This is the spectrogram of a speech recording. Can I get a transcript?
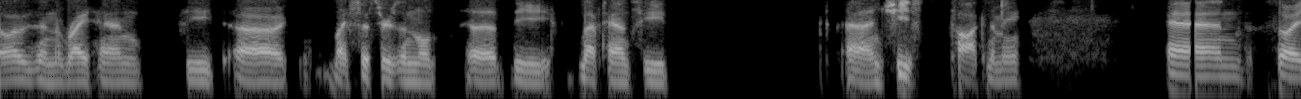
so I was in the right-hand seat. Uh, my sister's in the, uh, the left-hand seat, and she's talking to me. And so I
